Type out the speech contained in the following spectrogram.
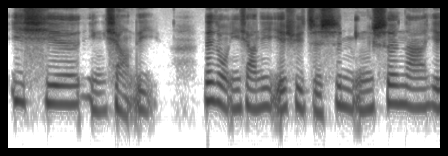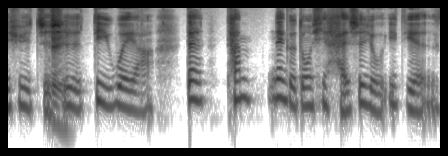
一些影响力。那种影响力，也许只是名声啊，也许只是地位啊，但他那个东西还是有一点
